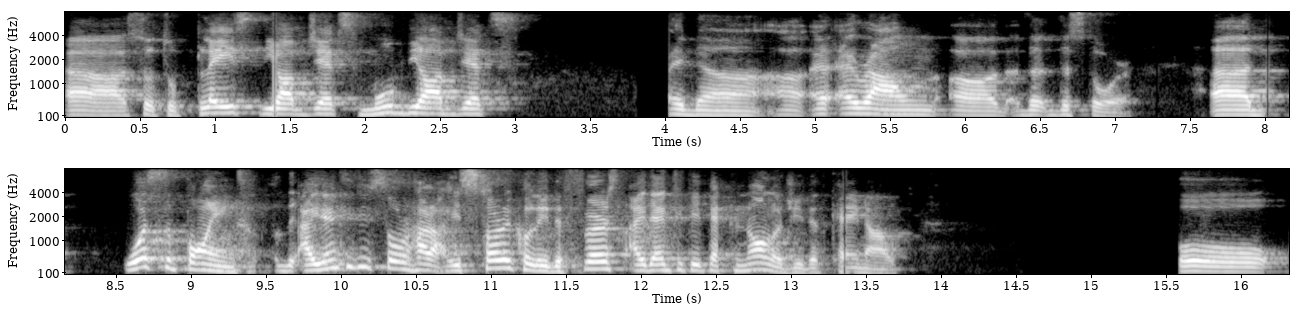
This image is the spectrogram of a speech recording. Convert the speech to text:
Uh, so to place the objects, move the objects uh, uh, around uh, the, the store. Uh, what's the point? The identity store historically the first identity technology that came out. Or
